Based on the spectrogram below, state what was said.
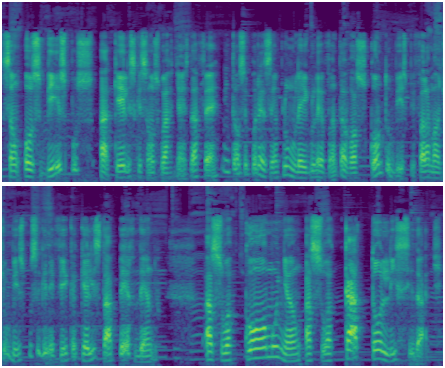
são os bispos aqueles que são os guardiães da fé. Então, se por exemplo um leigo levanta a voz contra o bispo e fala mal de um bispo, significa que ele está perdendo a sua comunhão, a sua catolicidade.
